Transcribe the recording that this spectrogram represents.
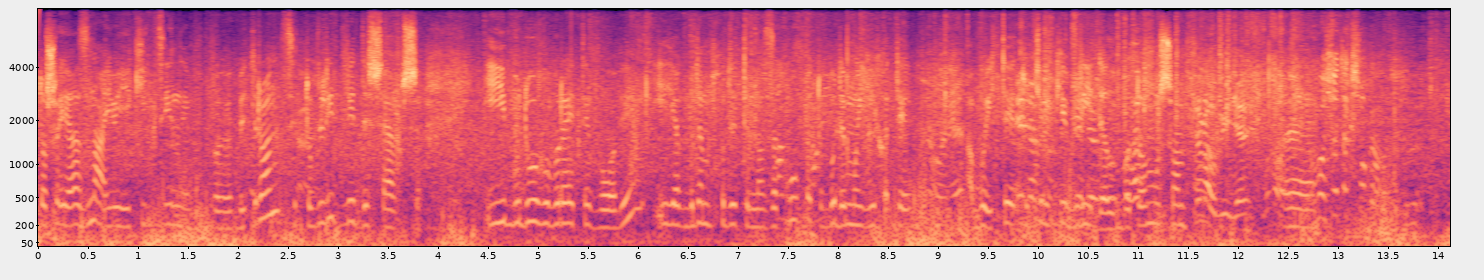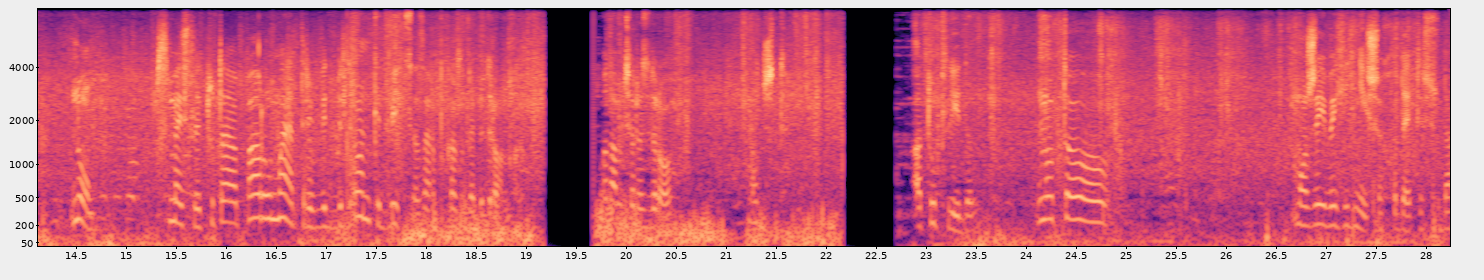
то що я знаю, які ціни в бедронці, то в Лідлі дешевше. І буду говорити Вові, і як будемо ходити на закупи, то будемо їхати або йти то тільки в Лідл, бо тому що е, ну, в смислі, тут пару метрів від бідронки, дивіться, зараз покажу, де бідронка. О, там через дорогу. Бачите? А тут Лідл. Ну то може і вигідніше ходити сюди.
